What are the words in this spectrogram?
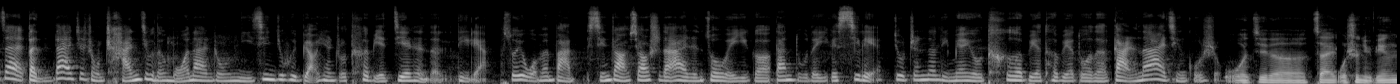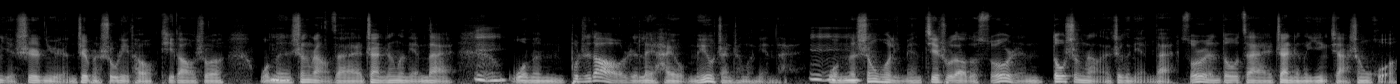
在等待这种长久的磨难中，女性就会表现出特别坚韧的力量。所以，我们把寻找消失的爱人作为一个单独的一个系列，就真的里面有特别特别多的感人的爱情故事。我记得在《我是女兵也是女人》这本书里头提到说，我们生长在战争的年代，嗯我们不知道人类还有没有战争的年代。嗯我们的生活里面接触到的所有人都生长在这个年代，所有人都在战争的阴影下生活，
